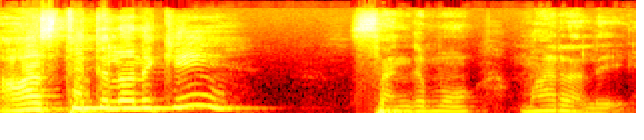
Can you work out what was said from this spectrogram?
ఆ స్థితిలోనికి సంఘము మారాలి.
